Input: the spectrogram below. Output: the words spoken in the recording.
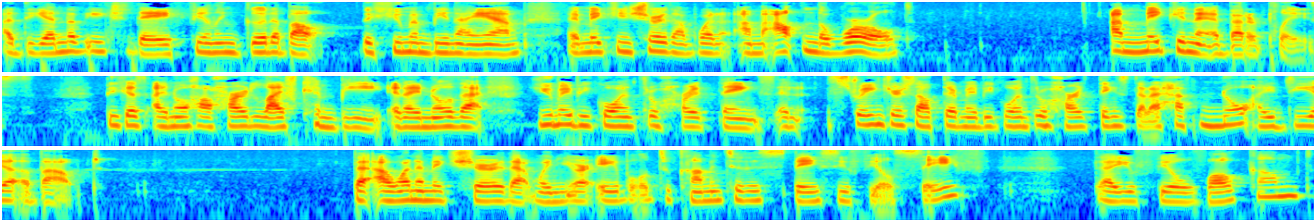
at the end of each day, feeling good about the human being I am and making sure that when I'm out in the world, I'm making it a better place because I know how hard life can be. And I know that you may be going through hard things, and strangers out there may be going through hard things that I have no idea about. But I want to make sure that when you're able to come into this space, you feel safe, that you feel welcomed,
